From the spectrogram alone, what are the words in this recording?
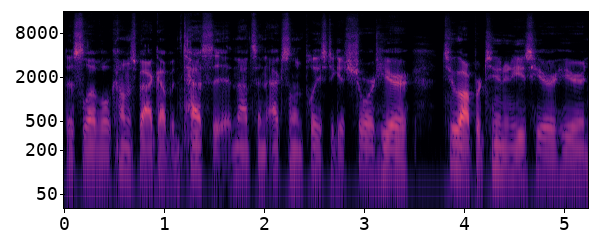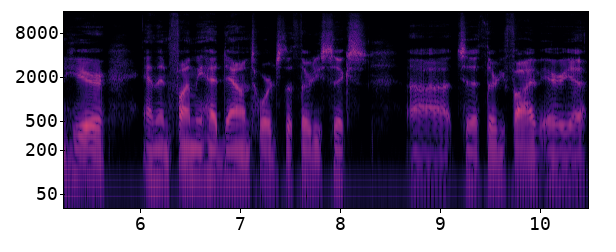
this level, comes back up and tests it, and that's an excellent place to get short here. Two opportunities here, here, and here, and then finally head down towards the 36 uh, to 35 area,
